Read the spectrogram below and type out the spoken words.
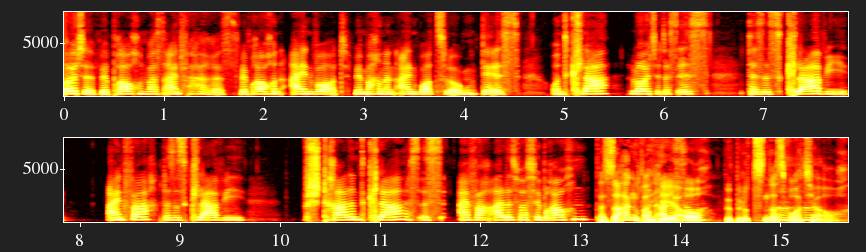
Leute, wir brauchen was Einfacheres. Wir brauchen ein Wort. Wir machen einen Ein-Wort-Slogan. Der ist, und klar, Leute, das ist, das ist klar wie einfach, das ist klar wie strahlend klar. Das ist einfach alles, was wir brauchen. Das sagen wir Und hier ja so. auch. Wir benutzen das Wort ja auch.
